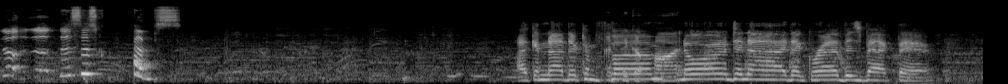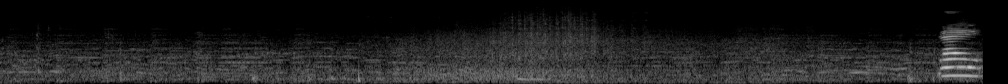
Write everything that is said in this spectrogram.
Th- th- This is crabs. I can neither confirm nor deny that Greb is back there. Well,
